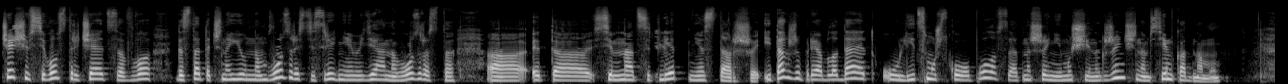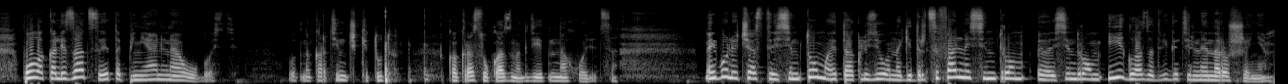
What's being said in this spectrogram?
Чаще всего встречается в достаточно юном возрасте, средняя медиана возраста э, это 17 лет, не старше. И также преобладает у лиц мужского пола в соотношении мужчин к женщинам 7 к 1. По локализации это пениальная область. Вот на картиночке тут как раз указано, где это находится. Наиболее частые симптомы – это окклюзионно-гидроцефальный синдром, э, синдром и глазодвигательные нарушения.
